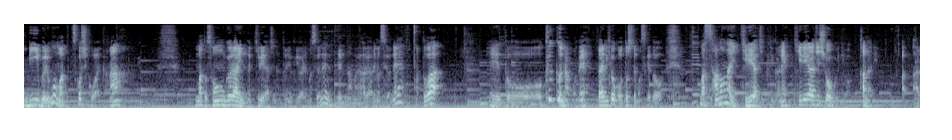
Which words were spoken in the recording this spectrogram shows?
ビーブルもまあ少し怖いかな。まあ、あとソングラインの切れ味なんてよく言われますよね。で名前がありますよね。あとはえっ、ー、とククナもねだいぶ評価落としてますけどまあ差のない切れ味っていうかね切れ味勝負にはかなりあ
